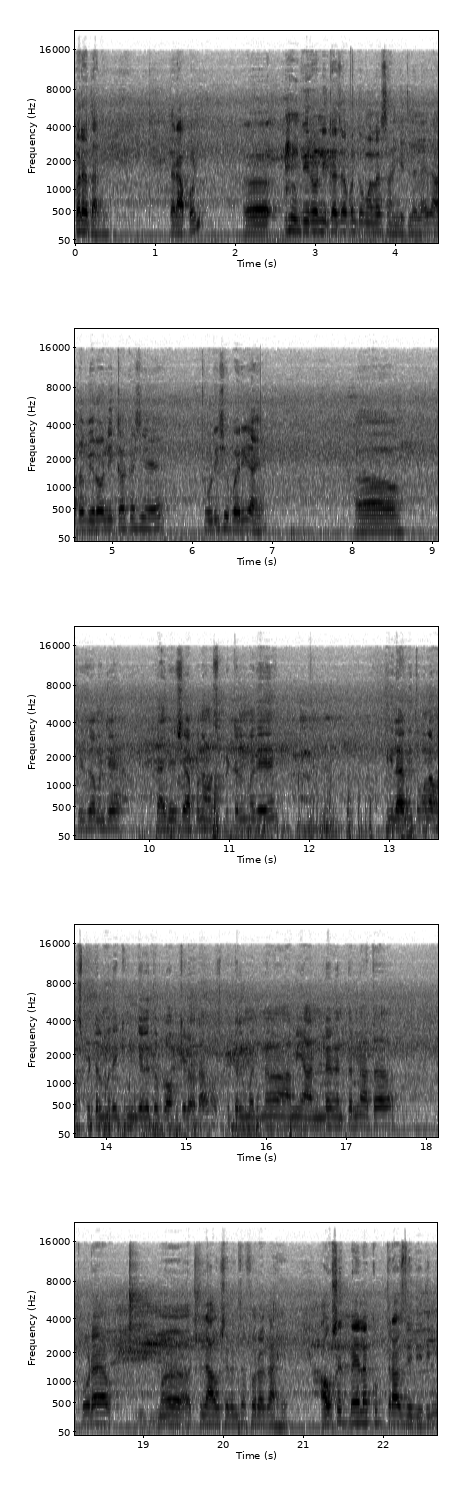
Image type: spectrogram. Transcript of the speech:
परत आली. तर आपण विरोनिकाचं पण तुम्हाला सांगितलेलं आहे. आता विरोनिका कशी आहे? थोडीशी बरी आहे. तिचं म्हणजे त्या दिवशी आपण हॉस्पिटलमध्ये तिला मी तुम्हाला हॉस्पिटलमध्ये घेऊन गेलं तर ब्लॉक केला होता. हॉस्पिटलमधनं आम्ही आणल्यानंतर ना आता थोडा मग तिला औषधांचा फरक आहे. औषध प्यायला खूप त्रास देते ती. मी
